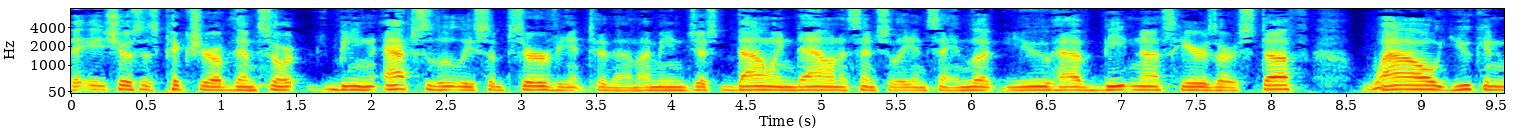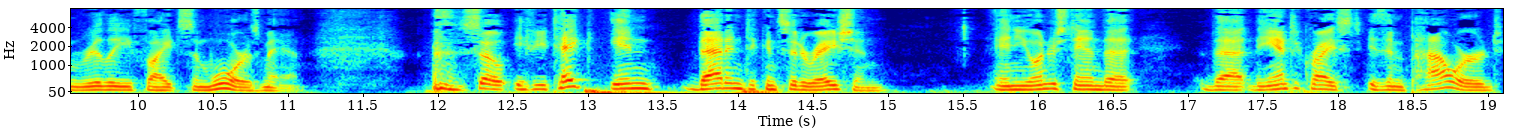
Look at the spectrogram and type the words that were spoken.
It shows this picture of them sort being absolutely subservient to them. I mean, just bowing down essentially and saying, "Look, you have beaten us. Here's our stuff. Wow, you can really fight some wars, man." so, if you take in that into consideration, and you understand that that the Antichrist is empowered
